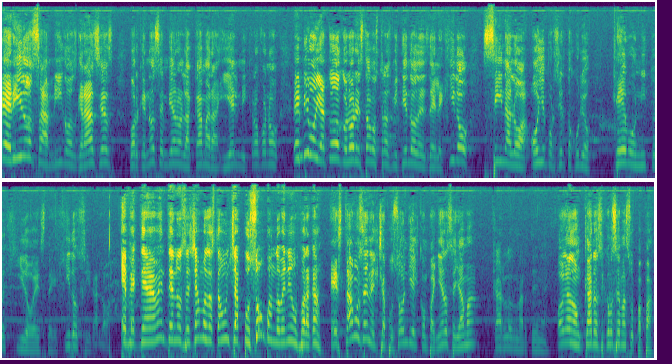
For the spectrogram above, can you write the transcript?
Queridos amigos, gracias porque nos enviaron la cámara y el micrófono. En vivo y a todo color estamos transmitiendo desde el Ejido, Sinaloa. Oye, por cierto, Julio, qué bonito ejido este, Ejido, Sinaloa. Efectivamente, nos echamos hasta un chapuzón cuando venimos por acá. Estamos en el Chapuzón y el compañero se llama... Carlos Martínez. Oiga, don Carlos, ¿y cómo se llama su papá?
